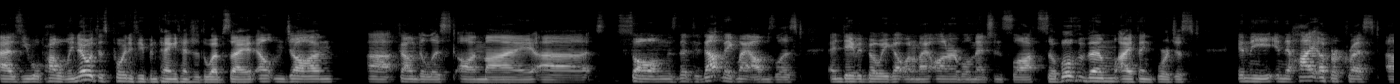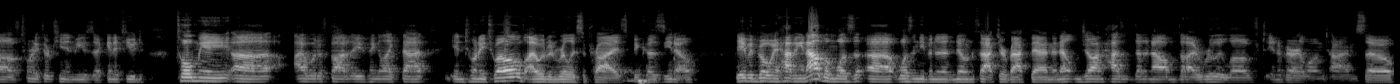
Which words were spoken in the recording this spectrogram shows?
as you will probably know at this point, if you've been paying attention to the website, Elton John uh, found a list on my uh, songs that did not make my albums list, and David Bowie got one of my honorable mention slots. So both of them, I think, were just in the in the high upper crest of 2013 in music. And if you'd told me uh, I would have thought anything like that in 2012, I would have been really surprised because you know David Bowie having an album was uh, wasn't even a known factor back then, and Elton John hasn't done an album that I really loved in a very long time. So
